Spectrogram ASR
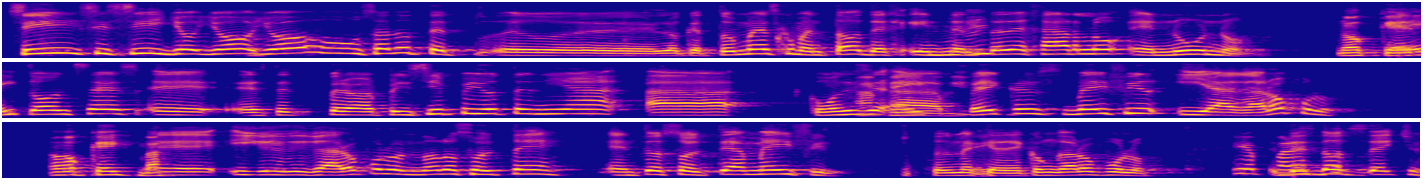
Sí, sí, sí. Yo, yo, yo usándote eh, lo que tú me has comentado, intenté dejarlo en uno. Ok. Entonces, eh, este, pero al principio yo tenía a, ¿cómo se dice? A, Baker's Mayfield y a Garópolo. Ok, va. Eh, y Garópolo no lo solté. Entonces solté a Mayfield. Entonces me quedé con Garópolo. de hecho,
